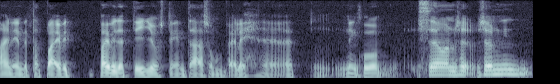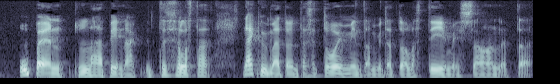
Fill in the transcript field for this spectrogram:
ai niin, että päivit, päivitettiin justiin tämä sun peli. Et, niin kuin, se, on, se, se on niin upean läpinä, että sellaista näkymätöntä se toiminta, mitä tuolla Steamissa on, että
